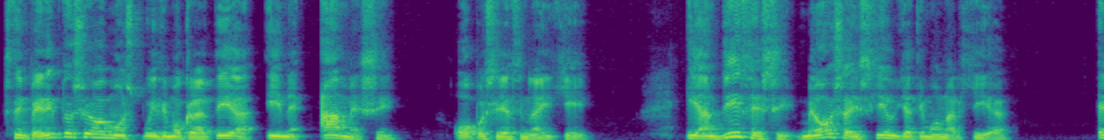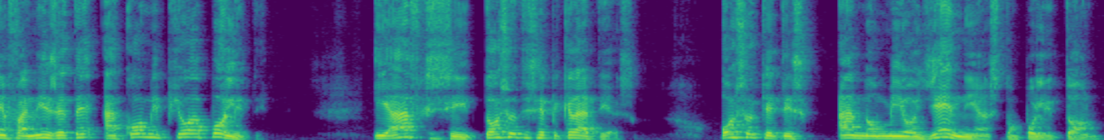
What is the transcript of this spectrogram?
Στην περίπτωση όμως που η δημοκρατία είναι άμεση, όπως η Αθηναϊκή, η αντίθεση με όσα ισχύουν για τη μοναρχία εμφανίζεται ακόμη πιο απόλυτη. Η αύξηση τόσο της επικράτειας όσο και της ανομοιογένειας των πολιτών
